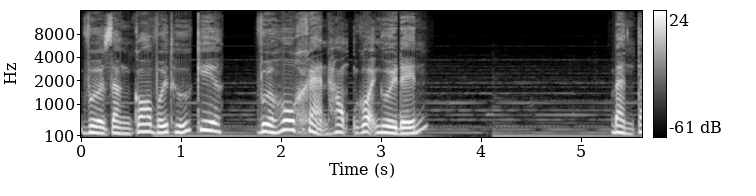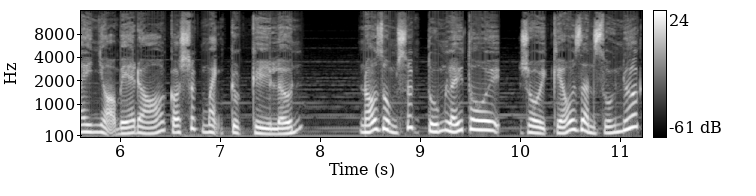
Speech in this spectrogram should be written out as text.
vừa rằng co với thứ kia, vừa hô khản họng gọi người đến. Bàn tay nhỏ bé đó có sức mạnh cực kỳ lớn. Nó dùng sức túm lấy tôi rồi kéo dần xuống nước.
